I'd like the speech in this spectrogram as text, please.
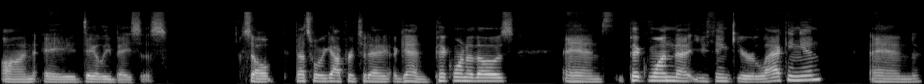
on a daily basis. So that's what we got for today. Again, pick one of those and pick one that you think you're lacking in and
